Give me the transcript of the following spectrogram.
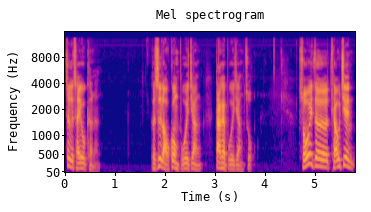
这个才有可能。可是老共不会这样，大概不会这样做。所谓的条件，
